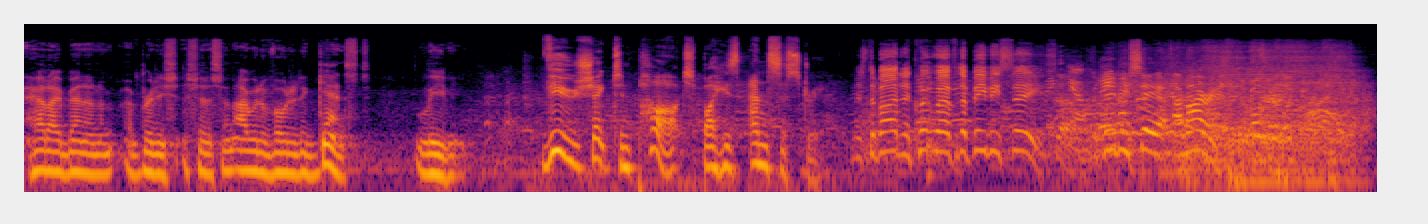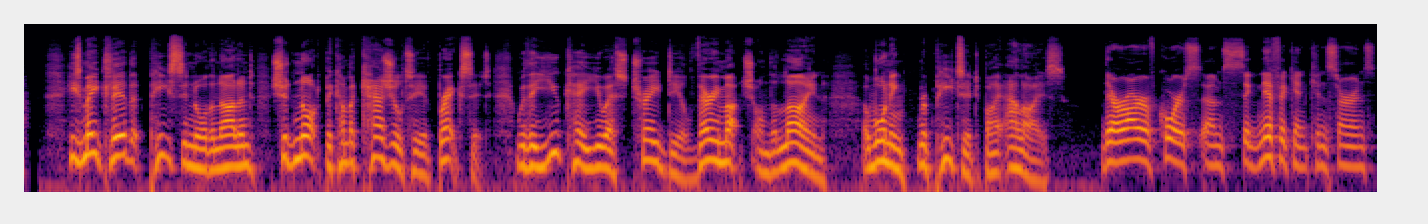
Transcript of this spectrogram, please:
had I been an, a British citizen, I would have voted against leaving. Views shaped in part by his ancestry. Mr. Biden, a quick word for the BBC. The BBC, I'm Irish. He's made clear that peace in Northern Ireland should not become a casualty of Brexit, with a UK US trade deal very much on the line, a warning repeated by allies. There are, of course, um, significant concerns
